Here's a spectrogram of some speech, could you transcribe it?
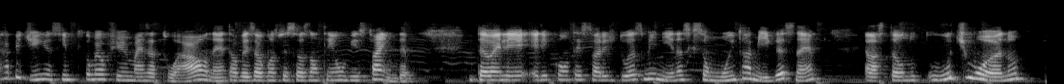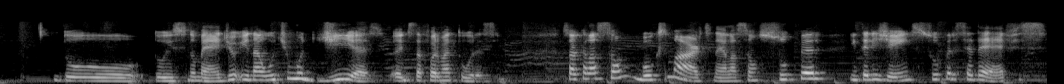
rapidinho, assim, porque como é um filme mais atual, né? Talvez algumas pessoas não tenham visto ainda. Então ele, ele conta a história de duas meninas que são muito amigas, né? Elas estão no último ano do, do ensino médio e no último dia antes da formatura, assim. Só que elas são book smart, né? Elas são super inteligentes, super CDFs.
